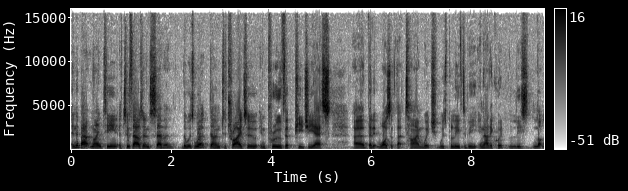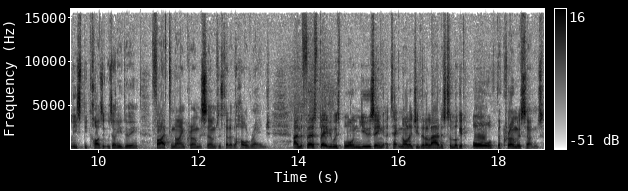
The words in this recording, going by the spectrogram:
in about 19, uh, 2007, there was work done to try to improve the PGS uh, that it was at that time, which was believed to be inadequate, least, not least because it was only doing five to nine chromosomes instead of the whole range. And the first baby was born using a technology that allowed us to look at all the chromosomes.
